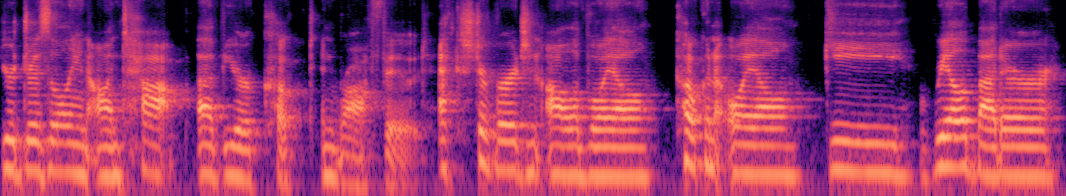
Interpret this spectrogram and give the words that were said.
you're drizzling on top of your cooked and raw food. Extra virgin olive oil, coconut oil, ghee, real butter,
